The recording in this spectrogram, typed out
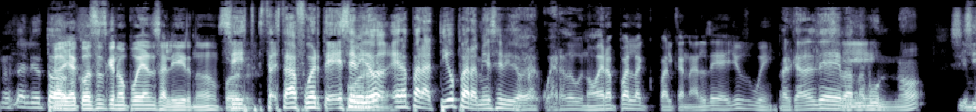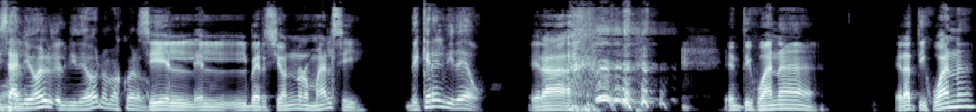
No salió todo. Había cosas que no podían salir, ¿no? Por- Sí, est- estaba fuerte. ¿Ese por- video era para ti o para mí ese video? No me acuerdo, güey. No, era para el canal de ellos, güey. Para el canal de Sí. ¿no? Sí, sí salió el, el video, no me acuerdo. Sí, el versión normal, sí. ¿De qué era el video? Era en Tijuana. Era Tijuana,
